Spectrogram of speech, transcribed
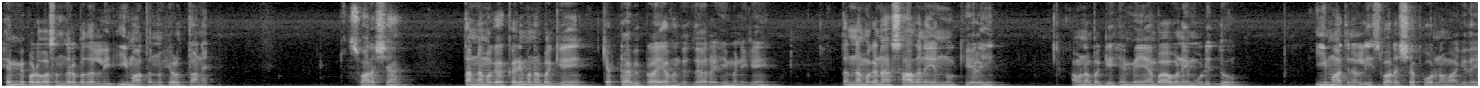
ಹೆಮ್ಮೆ ಪಡುವ ಸಂದರ್ಭದಲ್ಲಿ ಈ ಮಾತನ್ನು ಹೇಳುತ್ತಾನೆ. ಸ್ವಾರಸ್ಯ, ತನ್ನ ಮಗ ಕರಿಮನ ಬಗ್ಗೆ ಕೆಟ್ಟ ಅಭಿಪ್ರಾಯ ಹೊಂದಿದ್ದ ರಹೀಮನಿಗೆ ತನ್ನ ಮಗನ ಸಾಧನೆಯನ್ನು ಕೇಳಿ, ಅವನ ಬಗ್ಗೆ ಹೆಮ್ಮೆಯ ಭಾವನೆ ಮೂಡಿದ್ದು ಈ ಮಾತಿನಲ್ಲಿ ಸ್ವಾರಸ್ಯಪೂರ್ಣವಾಗಿದೆ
